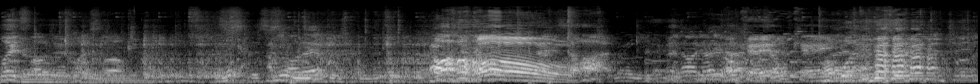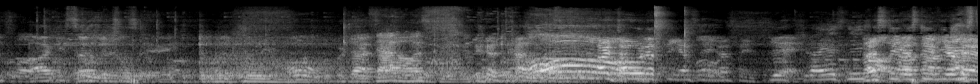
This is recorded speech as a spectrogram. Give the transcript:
Play slow, dude. Play slow. Oh. No, no, you're Okay, okay. Uh, he's so literally. Dad was. Alright, Dawud, SD, SD, SD. Should I SD? SD, SD of your man.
